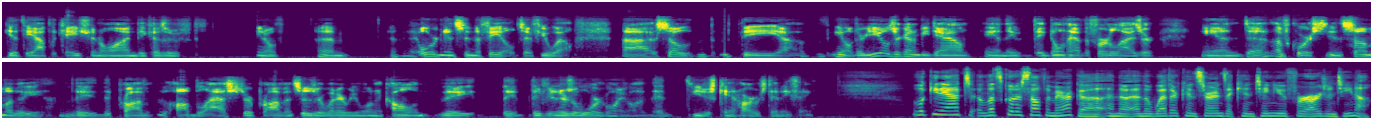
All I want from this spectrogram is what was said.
get the application on because of, you know, um, ordnance in the fields, if you will. Uh, so the uh, you know their yields are going to be down, and they they don't have the fertilizer. And uh, of course, in some of the the the prov- oblasts or provinces or whatever you want to call them, they, they, they there's a war going on, and you just can't harvest anything. Looking at, let's go to South America and the and the weather concerns that continue for Argentina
